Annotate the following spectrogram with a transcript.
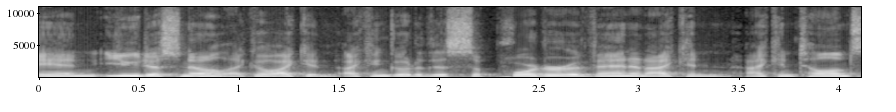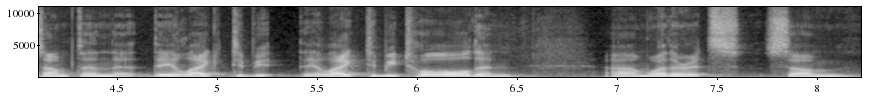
And you just know like, oh, I can I can go to this supporter event and I can I can tell them something that they like to be they like to be told, and um, whether it's some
